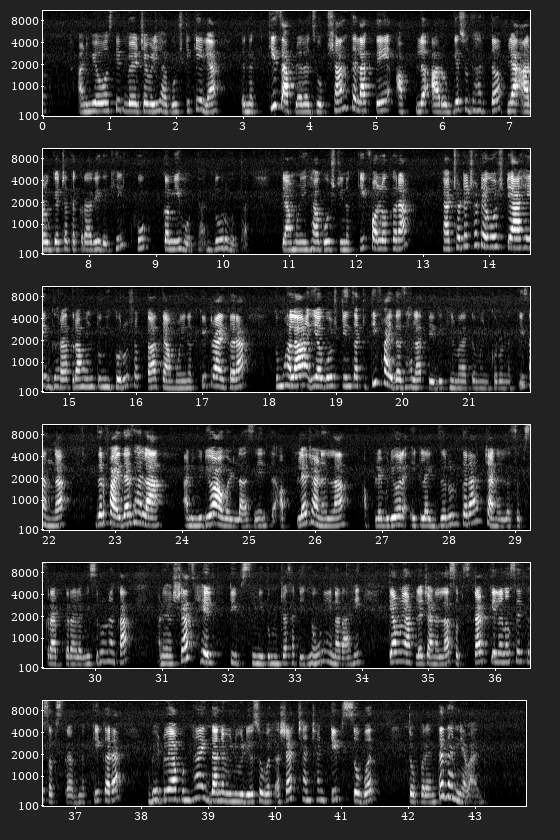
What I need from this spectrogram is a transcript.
आणि व्यवस्थित वेळच्या वेळी ह्या गोष्टी केल्या तर नक्कीच आपल्याला झोप शांत लागते आपलं आरोग्य सुधारतं आपल्या आरोग्याच्या तक्रारी देखील खूप कमी होतात दूर होतात. त्यामुळे ह्या गोष्टी नक्की फॉलो करा. ह्या छोट्या छोट्या गोष्टी आहेत घरात राहून तुम्ही करू शकता त्यामुळे नक्की ट्राय करा. तुम्हाला या गोष्टींचा किती फायदा झाला ते देखील मला कमेंट करून नक्की सांगा. जर फायदा झाला आणि व्हिडिओ आवडला असेल तर आपल्या चॅनलला आपल्या व्हिडिओला एक लाईक जरूर करा. चॅनलला सबस्क्राईब करायला विसरू नका. आणि अशाच हेल्थ टिप्स मी तुमच्यासाठी घेऊन येणार आहे. त्यामुळे आपल्या चॅनलला सबस्क्राईब केलं नसेल तर सबस्क्राईब नक्की करा. भेटूया पुन्हा एकदा नवीन व्हिडिओसोबत अशाच छान छान टिप्ससोबत तोपर्यंत धन्यवाद.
